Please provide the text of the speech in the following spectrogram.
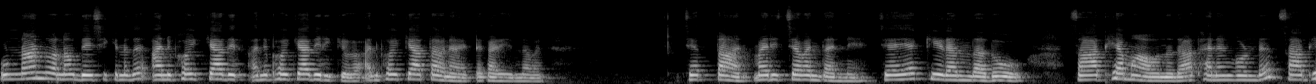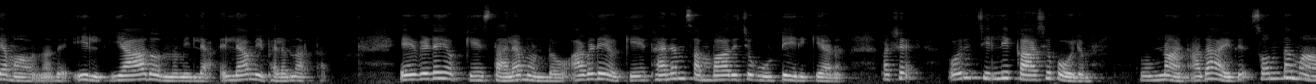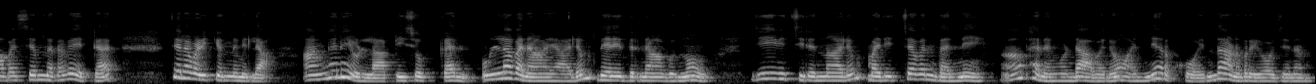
ഉണ്ണാൻ എന്ന് പറഞ്ഞാൽ ഉദ്ദേശിക്കുന്നത് അനുഭവിക്കാതി അനുഭവിക്കാതിരിക്കുക അനുഭവിക്കാത്തവനായിട്ട് കഴിയുന്നവൻ. ചെത്താൻ മരിച്ചവൻ തന്നെ. ജയക്കിടന്തതു. സാധ്യമാവുന്നത് ആ ധനം കൊണ്ട് സാധ്യമാവുന്നത്. ഇൽ യാതൊന്നുമില്ല. എല്ലാം വിഫലം എന്നർത്ഥം. എവിടെയൊക്കെ സ്ഥലമുണ്ടോ അവിടെയൊക്കെ ധനം സമ്പാദിച്ചു കൂട്ടിയിരിക്കുകയാണ് പക്ഷെ ഒരു ചില്ലിക്കാശ് പോലും ഉണ്ണാൻ അതായത് സ്വന്തം ആവശ്യം നിറവേറ്റാൻ ചിലവഴിക്കുന്നുമില്ല. അങ്ങനെയുള്ള പിശുക്കൻ ഉള്ളവനായാലും ദരിദ്രനാകുന്നു. ജീവിച്ചിരുന്നാലും മരിച്ചവൻ തന്നെ ആ ധനം കൊണ്ട് അവനോ അന്യർക്കോ? എന്താണ് പ്രയോജനം?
